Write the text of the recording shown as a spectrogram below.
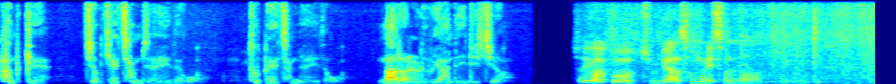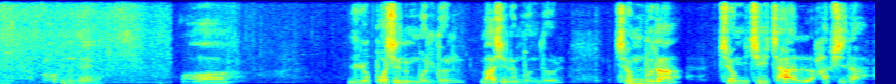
함께 정치에 참여해야 되고 투표에 참여해야 되고 나라를 위한 일이죠. 저희가 그 준비한 선물이 있습니다 컵인데 아, 이거 보시는 분들, 마시는 분들 전부 다 정치 잘 합시다.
